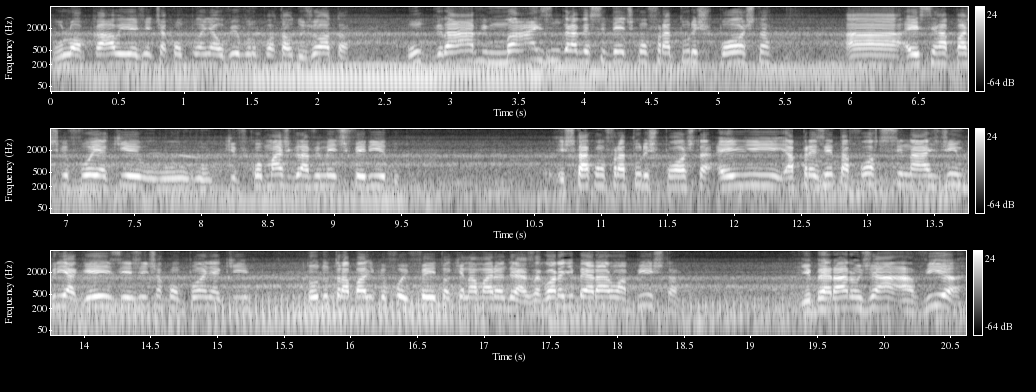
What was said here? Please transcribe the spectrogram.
o local e a gente acompanha ao vivo no Portal do Jota. Um grave, mais um grave acidente com fratura exposta. Ah, esse rapaz que foi aqui, o, o que ficou mais gravemente ferido, está com fratura exposta. Ele apresenta fortes sinais de embriaguez e a gente acompanha aqui todo o trabalho que foi feito aqui na Mário Andreas. Agora liberaram a pista, liberaram já a via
